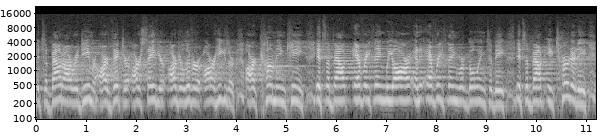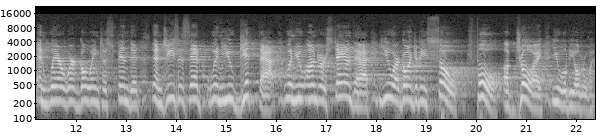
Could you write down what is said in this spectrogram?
It's about our Redeemer, our Victor, our Savior, our Deliverer, our Healer, our coming King. It's about everything we are and everything we're going to be. It's about eternity and where we're going to spend it. And Jesus said, when you get that, when you understand that, you are going to be so full of joy, you will be overwhelmed.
